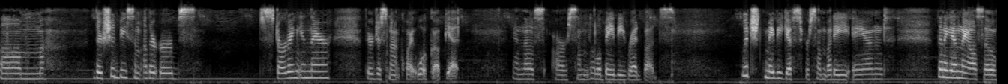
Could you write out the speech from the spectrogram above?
Um, there should be some other herbs starting in there. They're just not quite woke up yet. And those are some little baby red buds, which may be gifts for somebody, and then again, they also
